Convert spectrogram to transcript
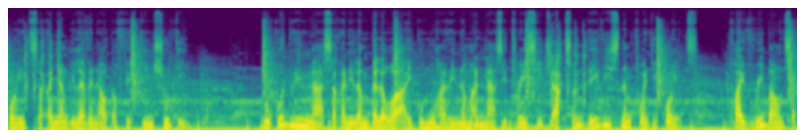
points sa kanyang 11 out of 15 shooting. Bukod rin nga sa kanilang dalawa ay kumuha rin naman nga si Tracy Jackson Davis ng 20 points, 5 rebounds at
